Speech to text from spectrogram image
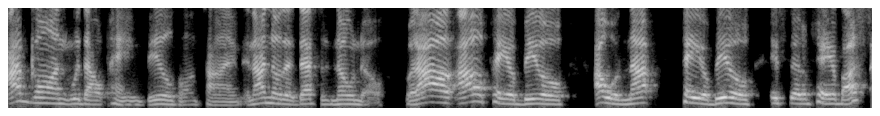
I've gone without paying bills on time, and I know that that's a no-no. But I'll I'll pay a bill. I will not pay a bill instead of paying myself.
